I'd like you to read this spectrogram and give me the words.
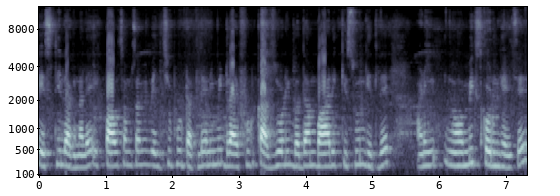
टेस्टी लागणार आहे. एक पाव चमचा मी वेलची पूड टाकले आणि मी ड्रायफ्रूट काजू आणि बदाम बारीक किसून घेतले आणि मिक्स करून घ्यायचे.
